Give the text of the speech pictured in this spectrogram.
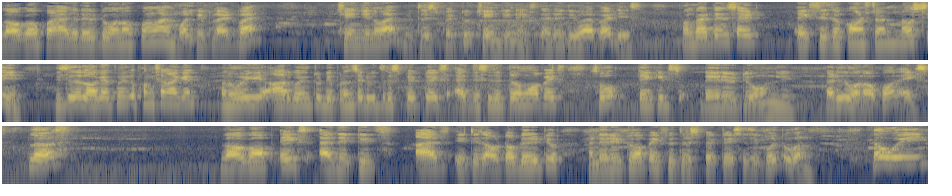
log of y has a derivative 1 upon y multiplied by change in y with respect to change in x that is dy by dx on right hand side x is a constant. Now see this is a logarithmic function again and we are going to differentiate with respect to x as this is a term of x. So take its derivative only that is 1 upon x plus log of x as it is as it is out of derivative and derivative of x with respect to x is equal to 1. Now we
